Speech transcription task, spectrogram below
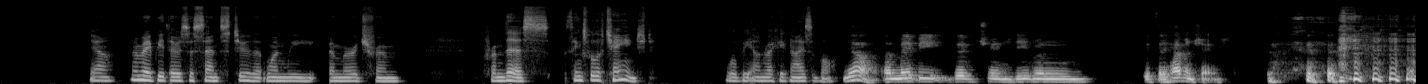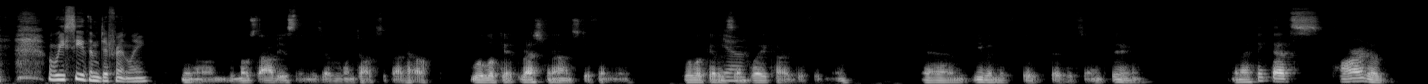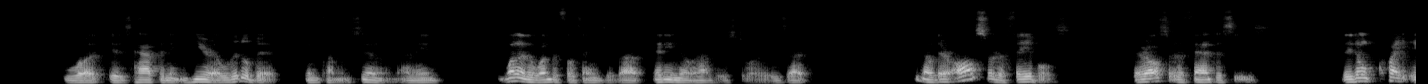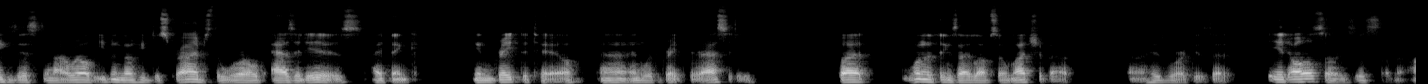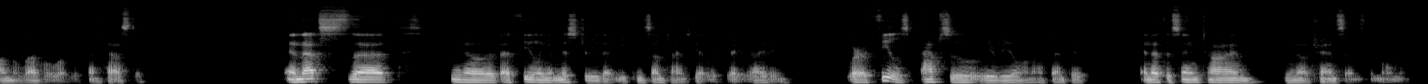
Yeah, and maybe there's a sense too that when we emerge from from this, things will have changed, will be unrecognizable. Yeah, and maybe they've changed even if they haven't changed. we see them differently you know, the most obvious thing is everyone talks about how we'll look at restaurants differently. We'll look at a yeah. subway car differently. And even if they're the same thing. And I think that's part of what is happening here a little bit in Coming Soon. I mean, one of the wonderful things about any Millhauser story is that, you know, they're all sort of fables. They're all sort of fantasies they don't quite exist in our world, even though he describes the world as it is, I think, in great detail uh, and with great veracity. But one of the things I love so much about uh, his work is that it also exists on the, on the level of the fantastic. And that's that, you know, that feeling of mystery that you can sometimes get with great writing, where it feels absolutely real and authentic. And at the same time, you know, transcends the moment.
